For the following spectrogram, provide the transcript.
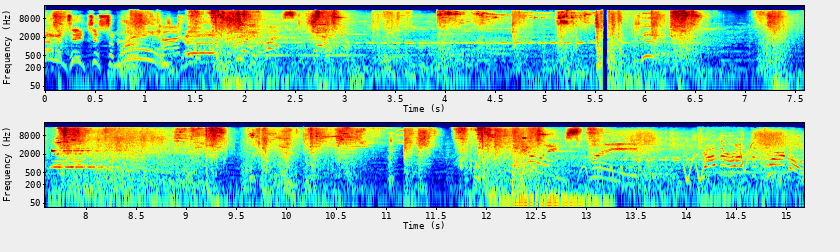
I'm gonna teach you some rules, cuz. Request backup! Killing spree! Gather at the portal!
